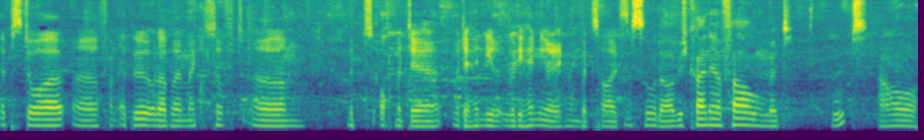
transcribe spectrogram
App Store äh, von Apple oder bei Microsoft ähm, mit, auch mit der, mit der Handy, über die Handyrechnung bezahlst. Achso, da habe ich keine Erfahrung mit. Ups, Oh.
